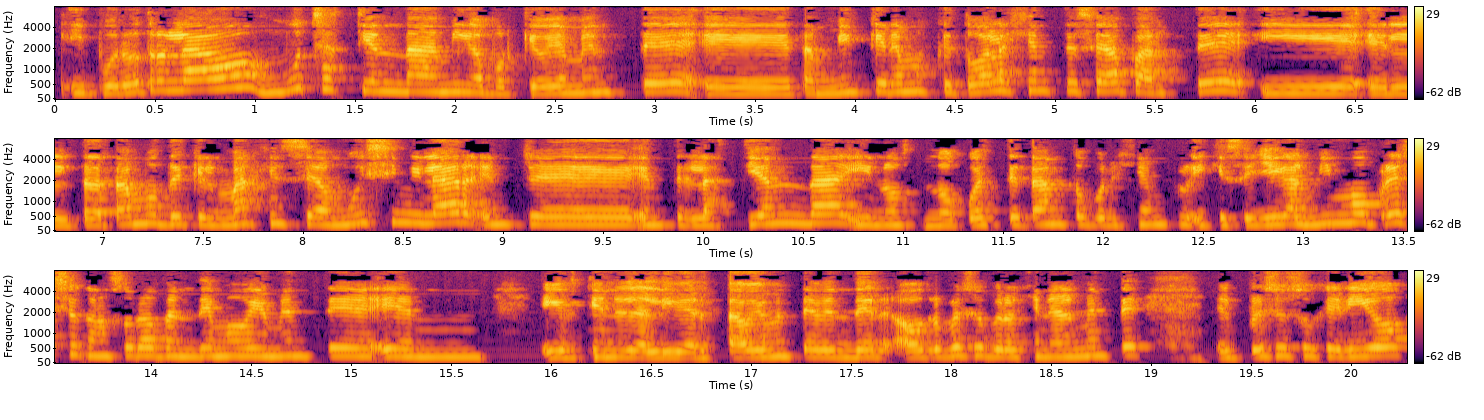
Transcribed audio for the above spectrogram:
Y por otro lado, muchas tiendas amigas, porque obviamente eh, también queremos que toda la gente sea parte y el, tratamos de que el margen sea muy similar entre, entre las tiendas y no, no cueste tanto, por ejemplo, y que se llegue al mismo precio que nosotros vendemos, obviamente, en, ellos tienen la libertad, obviamente, de vender a otro precio, pero generalmente el precio sugerido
